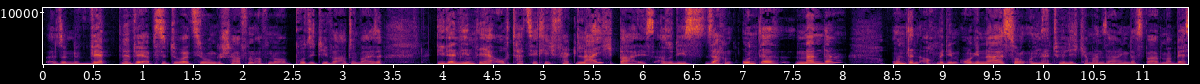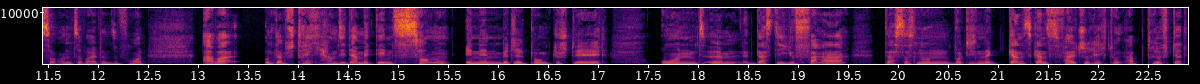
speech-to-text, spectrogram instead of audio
also eine Wettbewerbssituation geschaffen, auf eine positive Art und Weise, die dann hinterher auch tatsächlich vergleichbar ist. Also die Sachen untereinander und dann auch mit dem Originalsong. Und natürlich kann man sagen, das war mal besser und so weiter und so fort. Aber unterm Strich haben sie damit den Song in den Mittelpunkt gestellt und ähm, dass die Gefahr, dass das nun wirklich in eine ganz, ganz falsche Richtung abdriftet,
